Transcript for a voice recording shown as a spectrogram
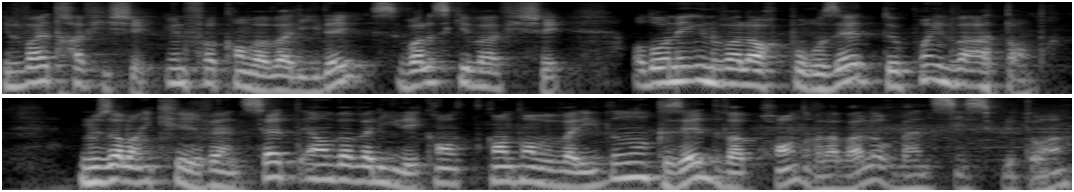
il va être affiché. Une fois qu'on va valider, voilà ce qu'il va afficher. Donner une valeur pour z, deux points, il va attendre. Nous allons écrire 27 et on va valider. Quand, on va valider, donc z va prendre la valeur 26 plutôt. Hein.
